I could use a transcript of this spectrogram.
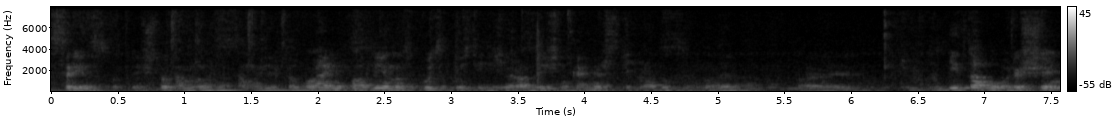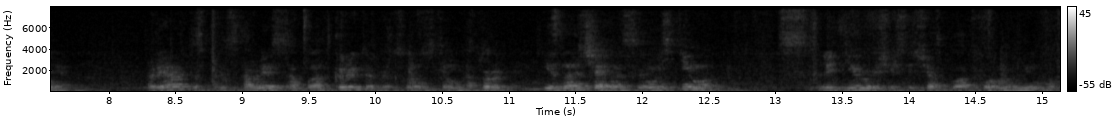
средства. То есть что там нужно, там, или это Wine под Linux будет запустить, или различные коммерческие продукты под это. Итого, решение. Reactus представляет собой открытую операционную систему, которая изначально совместима с лидирующей сейчас платформой Windows.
